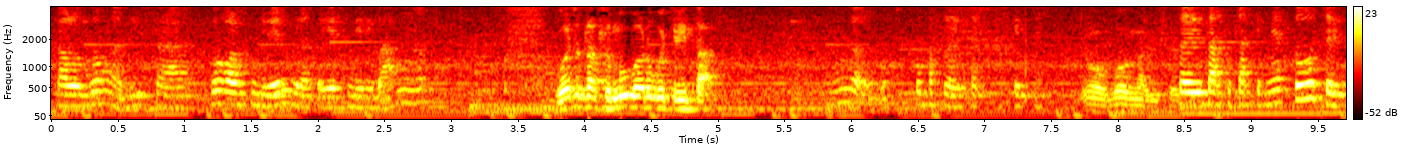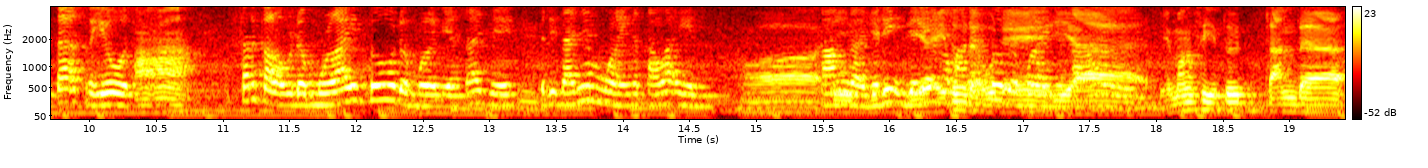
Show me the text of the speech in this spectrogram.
Kalau gua nggak bisa, gua kalau sendirian berasa ya sendiri banget. gue setelah sembuh baru gue cerita Enggak, gua pas lagi sakit-sakitnya. oh gue nggak bisa Lagi sakit-sakitnya tuh cerita serius. ah Ntar kalau udah mulai tuh udah mulai biasa aja, ceritanya mulai ngetawain. Wah, Paham nggak? Jadi- jadi ya, itu kemarin udah udah udah mulai ya. Emang sih itu tanda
